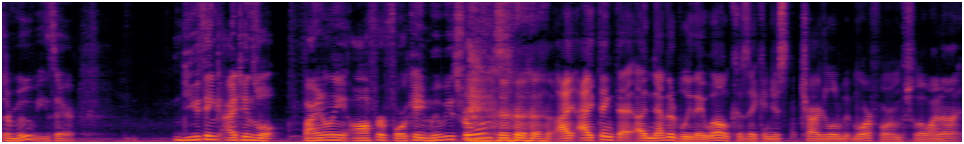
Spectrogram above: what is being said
their movies there, do you think iTunes will finally offer 4K movies for once? I, I think that inevitably they will because they can just charge a little bit more for them. So why not?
